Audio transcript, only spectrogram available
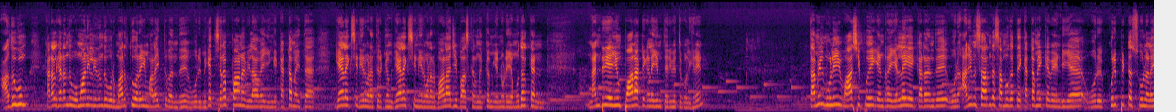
அதுவும் கடல் கடந்து ஒமானில் இருந்து ஒரு மருத்துவரையும் அழைத்து வந்து ஒரு மிகச் சிறப்பான விழாவை இங்கு கட்டமைத்த கேலக்ஸி நிறுவனத்திற்கும் கேலக்ஸி நிறுவனர் பாலாஜி பாஸ்கரனுக்கும் என்னுடைய முதல்கண் நன்றியையும் பாராட்டுகளையும் தெரிவித்துக் கொள்கிறேன். தமிழ் மொழி வாசிப்பு என்ற எல்லையை கடந்து ஒரு அறிவு சார்ந்த சமூகத்தை கட்டமைக்க வேண்டிய ஒரு குறிப்பிட்ட சூழலை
